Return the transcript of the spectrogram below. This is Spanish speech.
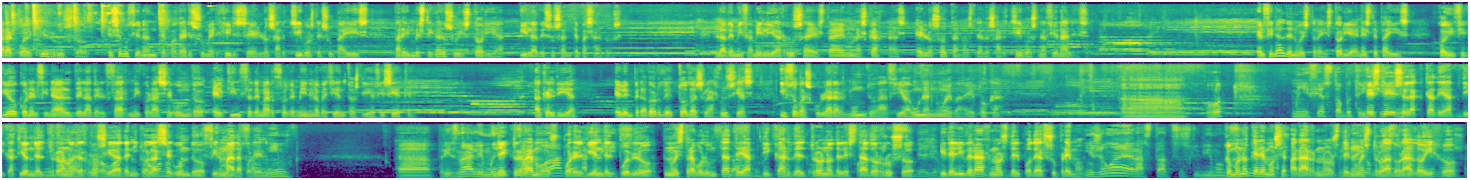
Para cualquier ruso es emocionante poder sumergirse en los archivos de su país para investigar su historia y la de sus antepasados. La de mi familia rusa está en unas cajas en los sótanos de los archivos nacionales. El final de nuestra historia en este país coincidió con el final de la del zar Nicolás II el 15 de marzo de 1917. Aquel día, el emperador de todas las Rusias hizo bascular al mundo hacia una nueva época. Este es el acta de abdicación del trono de Rusia de Nicolás II, firmada por él. Declaramos, por el bien del pueblo, nuestra voluntad de abdicar del trono del Estado ruso y de liberarnos del poder supremo. Como no queremos separarnos de nuestro adorado hijo,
